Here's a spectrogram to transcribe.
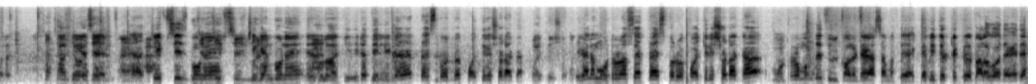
বলে। চিকেন বনে। বনে এগুলো আর কি। এটা তিন লিটারের প্রাইস পড়বে পঁয়ত্রিশশো টাকা। এখানে মোটর আছে প্রাইস পড়বে পঁয়ত্রিশশো টাকা। মোটরের মধ্যে দুই কোয়ালিটির আছে আমাদের। একটা ভালো করে দেখে দেন।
